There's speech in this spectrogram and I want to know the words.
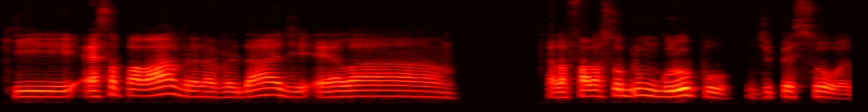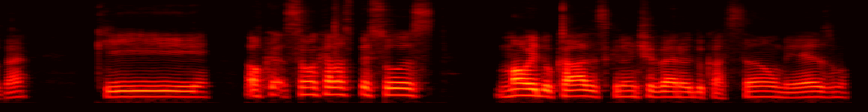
Que essa palavra, na verdade, ela ela fala sobre um grupo de pessoas, né? Que são aquelas pessoas mal educadas, que não tiveram educação mesmo,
